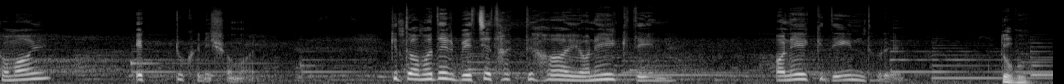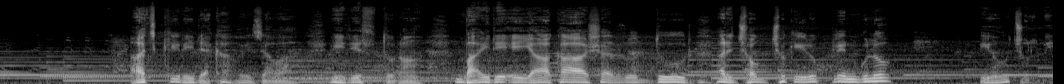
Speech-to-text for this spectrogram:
সময় একটুখানি সময়। কিন্তু আমাদের বেঁচে থাকতে হয় অনেক দিন অনেক দিন ধরে। তবু আজকের এই দেখা হয়ে যাওয়া, এই রেস্তোরাঁ, বাইরে এই আকাশ আর রোদ্দুর আর ঝকঝকে এরোপ্লেনগুলো, এও চলবে।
